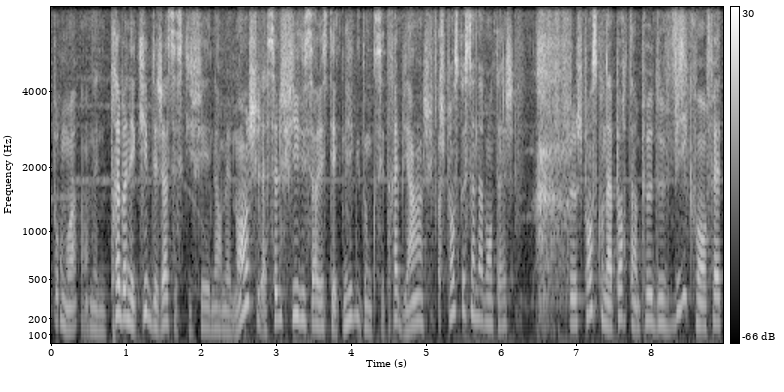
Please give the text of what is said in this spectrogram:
pour moi. On est une très bonne équipe, déjà, c'est ce qui fait énormément. Je suis la seule fille du service technique, donc c'est très bien. Je pense que c'est un avantage. Je pense qu'on apporte un peu de vie, quoi, en fait.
